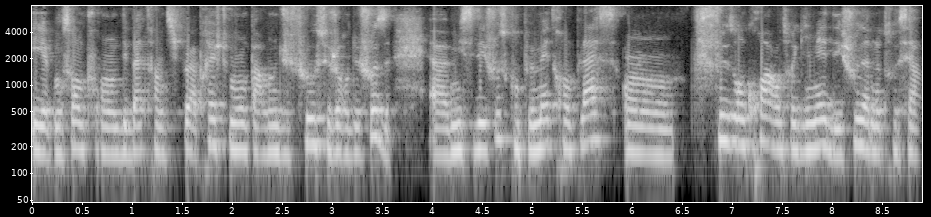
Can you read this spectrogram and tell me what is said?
Et bon, ça, on pourra en débattre un petit peu après, justement, en parlant du flow, ce genre de choses. Euh, mais c'est des choses qu'on peut mettre en place en faisant croire, entre guillemets, des choses à notre cerveau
